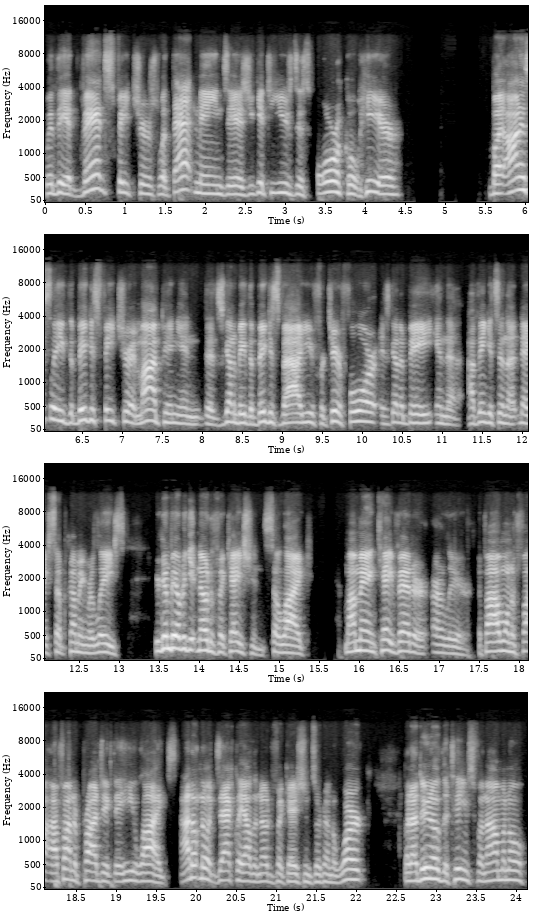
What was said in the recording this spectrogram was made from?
with the advanced features, what that means is you get to use this Oracle here. But honestly, the biggest feature, in my opinion, that's going to be the biggest value for tier four is going to be in the, I think it's in the next upcoming release. You're going to be able to get notifications. So, like, my man K Vetter earlier. If I want to find, I find a project that he likes, I don't know exactly how the notifications are going to work, but I do know the team's phenomenal.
